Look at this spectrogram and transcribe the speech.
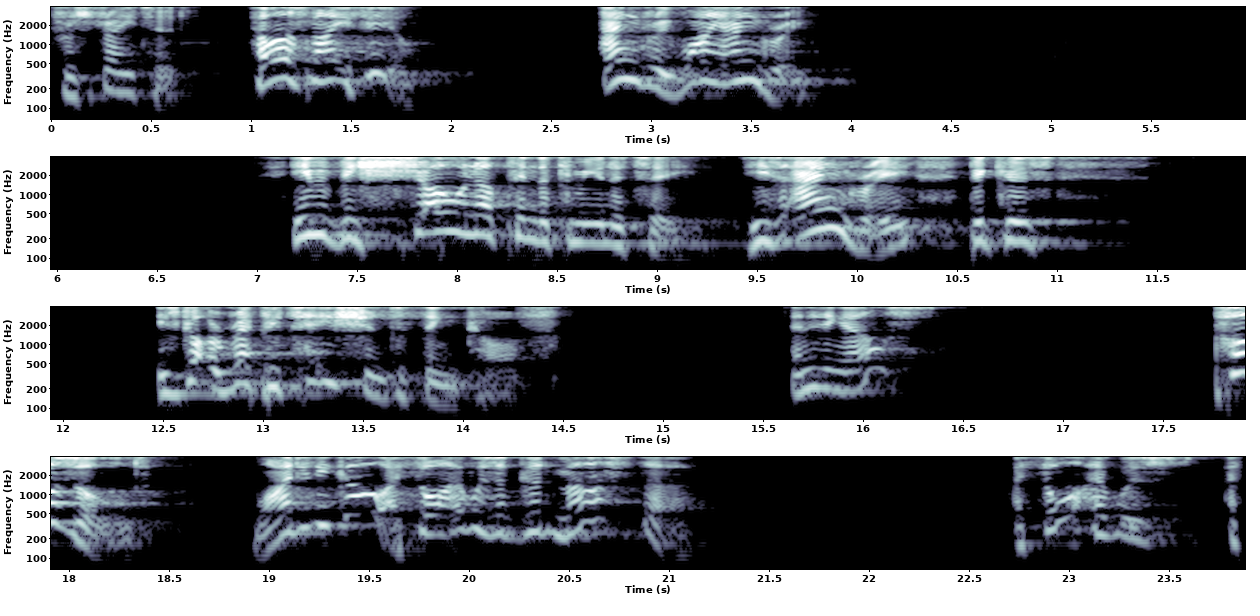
Frustrated. How else might you feel? Angry. Why angry? He would be shown up in the community. He's angry because he's got a reputation to think of. Anything else? Puzzled. Why did he go? I thought I was a good master. I thought I was, I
